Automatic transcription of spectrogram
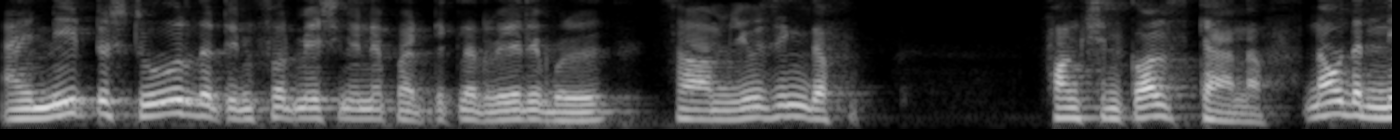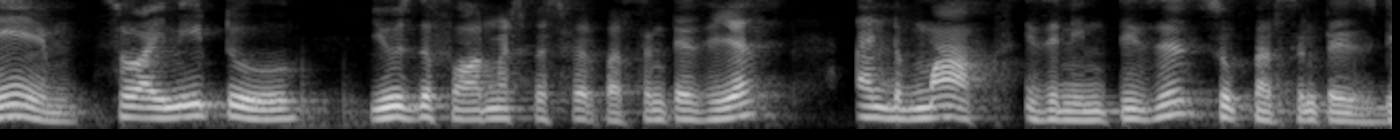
I need to store that information in a particular variable. So I'm using the function called scanf. Now the name, so I need to use the format specifier percentage s and marks is an integer so percentage d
